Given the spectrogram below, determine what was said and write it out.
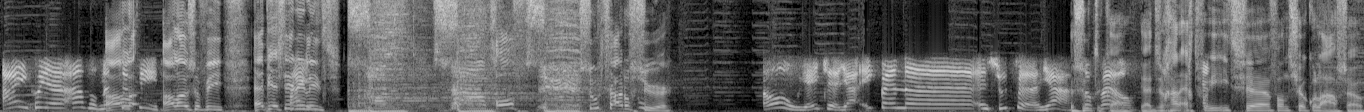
Hi, goedenavond met Hallo, Sophie. hallo Sophie. Heb jij zin in iets? Of zoet, zout of zuur? Oh, jeetje. Ja, ik ben eh, een zoete. Ja, Een zoete toch wel. Ja, dus we gaan echt voor je iets eh, van chocola of zo.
